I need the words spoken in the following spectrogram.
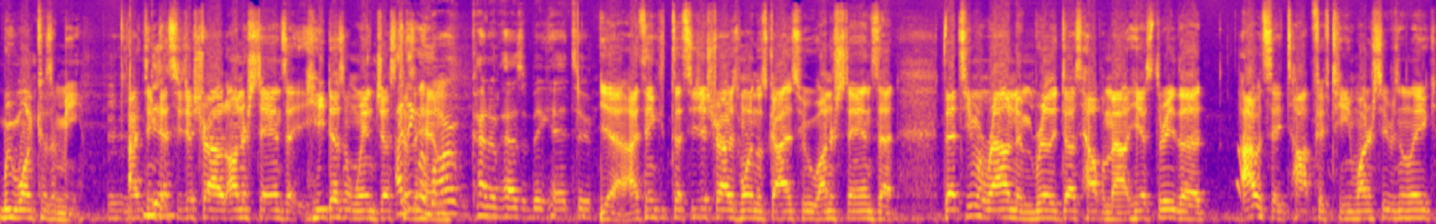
"We won because of me." Mm-hmm. I think Yeah. that CJ Stroud understands that he doesn't win just because I think Lamar him. kind of has a big head too. Yeah, I think that CJ Stroud is one of those guys who understands that that team around him really does help him out. He has three of the, I would say, top 15 wide receivers in the league.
